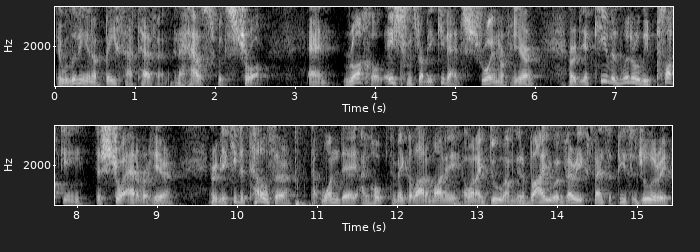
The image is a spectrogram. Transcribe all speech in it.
They were living in a base heaven, in a house with straw. And Rachel, since Rabbi Akiva had straw in her hair, and Rabbi Akiva is literally plucking the straw out of her hair. And Rabbi Akiva tells her that one day I hope to make a lot of money, and when I do, I'm going to buy you a very expensive piece of jewelry.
